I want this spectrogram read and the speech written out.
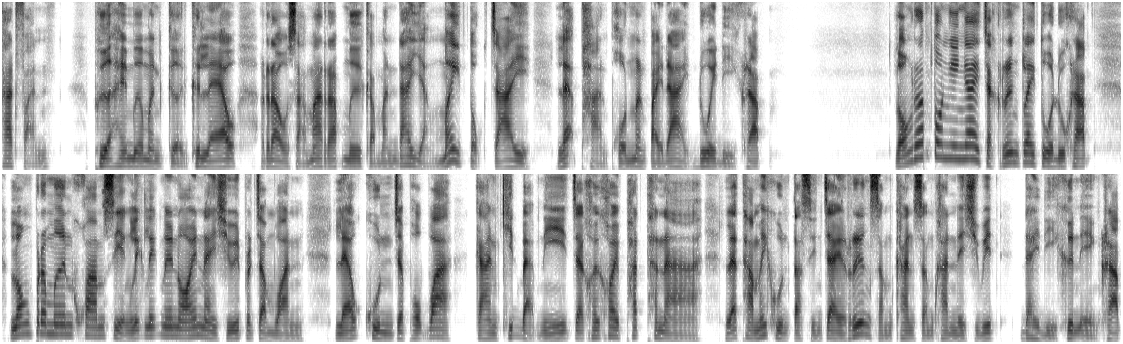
คาดฝัน เพื่อให้เมื่อมันเกิดขึ้นแล้ว เราสามารถรับมือกับมันได้อย่างไม่ตกใจ และผ่านพ้นมันไปได้ด้วยดีครับลองเริ่มต้นง่ายๆ จากเรื่องใกล้ตัวดูครับ ลองประเมินความเสี่ยงเล็กๆ น้อยๆ ในชีวิตประจำวัน แล้วคุณจะพบว่าการคิดแบบนี้จะค่อยๆ พัฒนา และทำให้คุณตัดสินใจเรื่องสำคัญสำคัญในชีวิตได้ดีขึ้นเองครับ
